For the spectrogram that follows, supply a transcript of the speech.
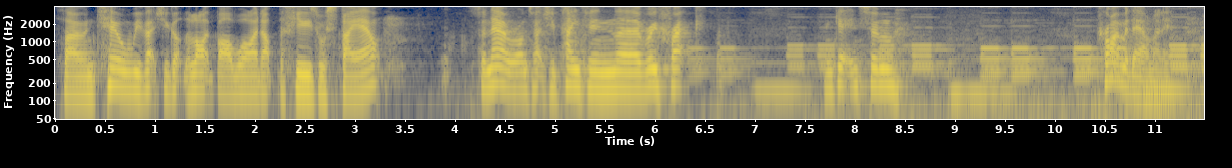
So until we've actually got the light bar wired up the fuse will stay out. So now we're on to actually painting the roof rack and getting some primer down on it.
